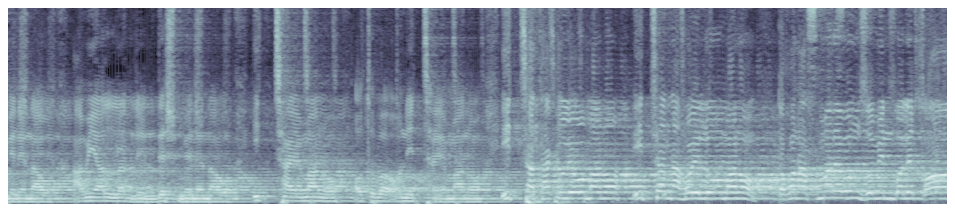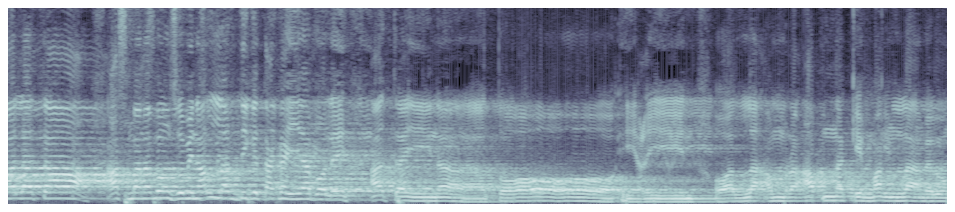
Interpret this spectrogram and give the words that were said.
মেনে নাও, আমি আল্লাহর নির্দেশ মেনে নাও ইচ্ছায় মানো অথবা অনিচ্ছায় মানো। ইচ্ছা থাকলেও মানো, ইচ্ছা না হইলেও মানো। তখন আসমান এবং জমিন বলে, কলাতা। আসমান এবং জমিন আল্লাহর দিকে তাকাইয়া বলে, আতাইনা তিন ও আল্লাহ, আমরা আপনাকে মানলাম এবং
